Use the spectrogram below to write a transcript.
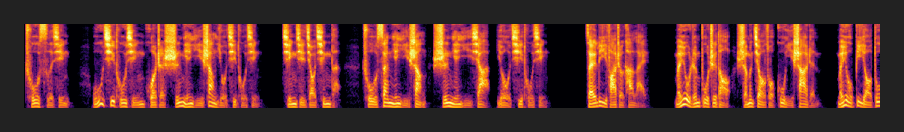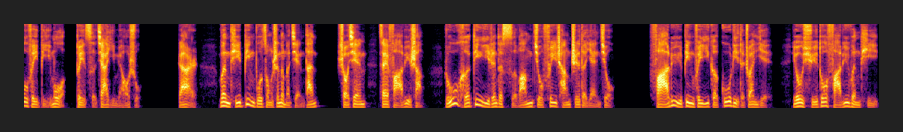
处死刑、无期徒刑或者十年以上有期徒刑；情节较轻的，处三年以上十年以下有期徒刑。在立法者看来，没有人不知道什么叫做故意杀人，没有必要多费笔墨对此加以描述。然而，问题并不总是那么简单。首先，在法律上，如何定义人的死亡就非常值得研究。法律并非一个孤立的专业，有许多法律问题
